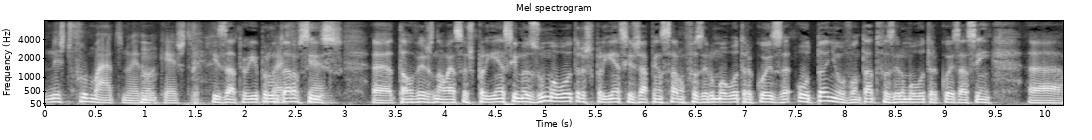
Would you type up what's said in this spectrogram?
neste formato, não é? Da orquestra. Exato, eu ia perguntar-vos ficar. isso. Ah, talvez não essa experiência, mas uma outra experiência. Já pensaram fazer uma outra coisa ou tenham a vontade de fazer uma outra coisa assim ah,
